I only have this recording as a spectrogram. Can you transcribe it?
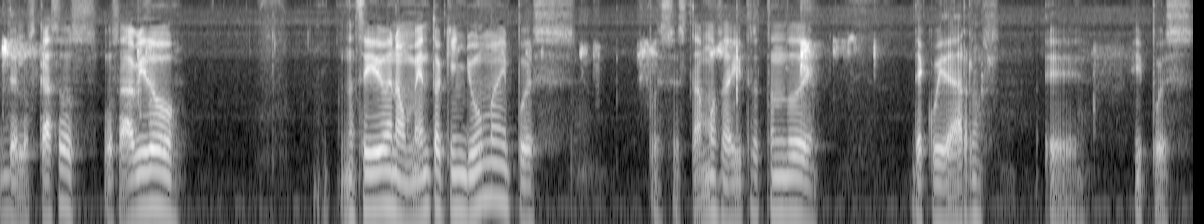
De los casos, pues ha habido... Han seguido en aumento aquí en Yuma y pues... Pues estamos ahí tratando de... De cuidarnos. Eh, y pues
